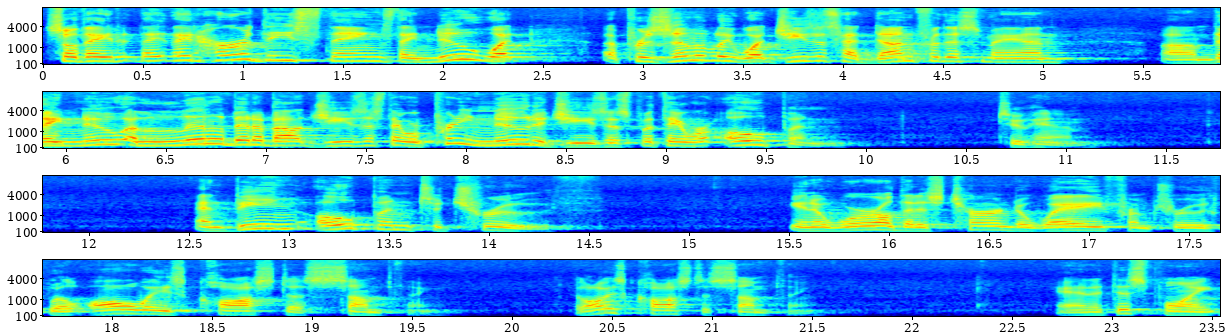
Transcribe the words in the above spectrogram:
So they, they, would heard these things. They knew what, uh, presumably, what Jesus had done for this man. Um, they knew a little bit about Jesus. They were pretty new to Jesus, but they were open to him. And being open to truth in a world that is turned away from truth will always cost us something. It'll always cost us something. And at this point,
